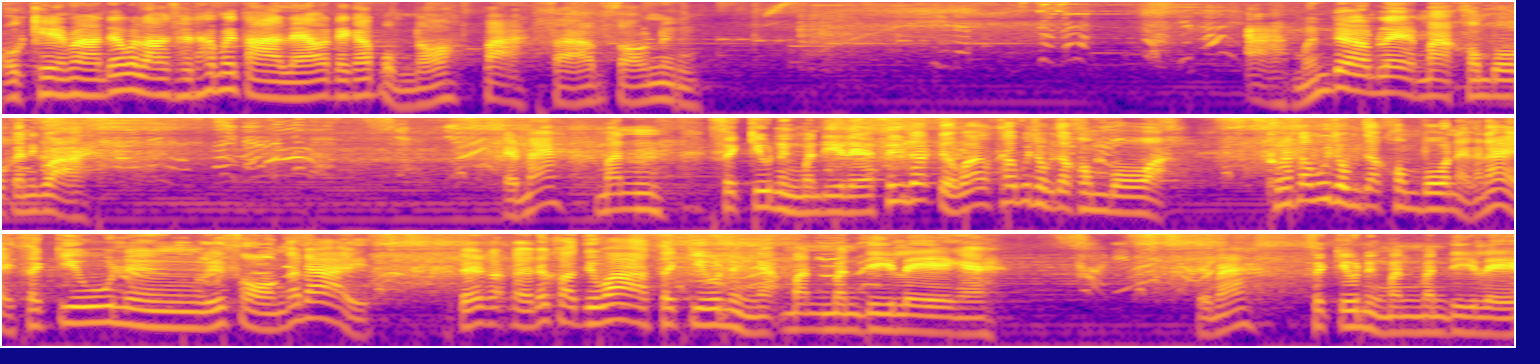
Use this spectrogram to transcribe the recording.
โอเคมาได้เวลาใช้ท่าไม่ตายแล้วนะครับผมเนาะป่ะสามสองหนึ่งอะเหมือนเดิมเลยมาคอมโบกันดีกว่า เห็นไหมมัน สกิลหนึ่งมันดีเลย ซึ่งถ้าเกิดว่าถ้าผู้ชมจะคอมโบอะคือถ้าผู้ชมจะคอมโบไหนก็ได้สกิลหนึ่งหรือสองก็ได้ แต่แต่ด้วยความที่ว่าสกิลหนึ่งอะมันมันดีเลยไงเห็นไหมสกิลหนึ่งมันมันดีเลย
